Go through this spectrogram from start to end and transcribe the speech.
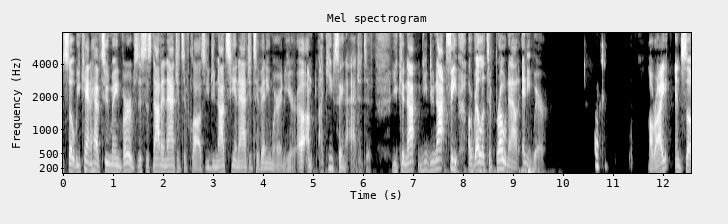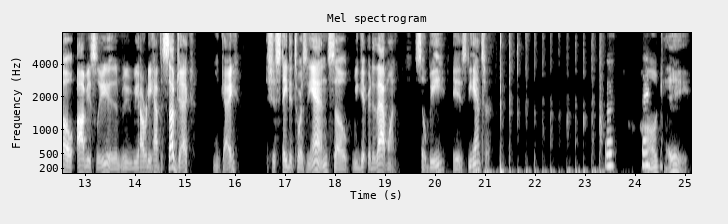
so we can't have two main verbs. This is not an adjective clause. You do not see an adjective anywhere in here. Uh, I'm, I keep saying adjective. You cannot. You do not see a relative pronoun anywhere. Okay. All right, and so obviously uh, we already have the subject. Okay, it's just stated towards the end, so we get rid of that one. So B is the answer. Okay.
